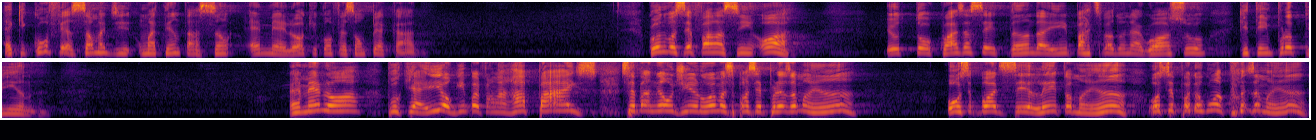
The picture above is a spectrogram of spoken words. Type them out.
é que confessar uma, uma tentação é melhor que confessar um pecado. Quando você fala assim, ó, oh, eu estou quase aceitando aí participar do negócio que tem propina. É melhor, porque aí alguém pode falar: rapaz, você vai ganhar o dinheiro hoje, mas você pode ser preso amanhã. Ou você pode ser eleito amanhã, ou você pode alguma coisa amanhã.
